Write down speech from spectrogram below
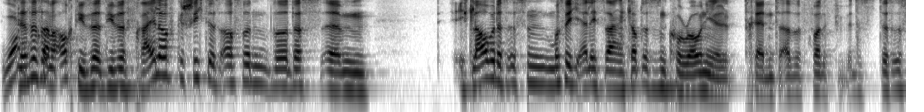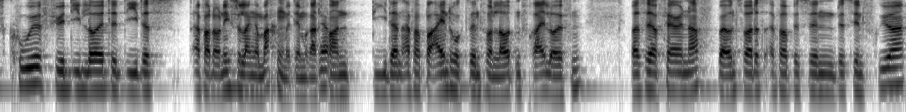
Ja, Das ist cool. aber auch, diese, diese Freilaufgeschichte ist auch so, so dass, ähm, ich glaube, das ist ein, muss ich ehrlich sagen, ich glaube, das ist ein Coronial-Trend. Also von, das, das ist cool für die Leute, die das einfach noch nicht so lange machen mit dem Radfahren, die dann einfach beeindruckt sind von lauten Freiläufen. Was ja fair enough, bei uns war das einfach ein bisschen, bisschen früher.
